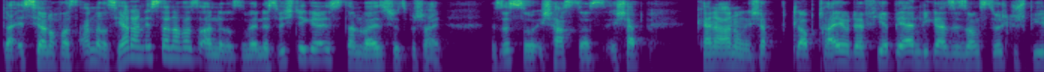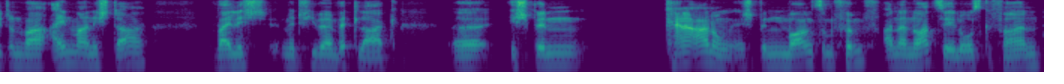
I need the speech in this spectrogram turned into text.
da ist ja noch was anderes. Ja, dann ist da noch was anderes. Und wenn das wichtiger ist, dann weiß ich jetzt Bescheid. Das ist so, ich hasse das. Ich habe, keine Ahnung, ich habe, glaube drei oder vier Bärenliga-Saisons durchgespielt und war einmal nicht da, weil ich mit Fieber im Bett lag. Äh, ich bin, keine Ahnung, ich bin morgens um fünf an der Nordsee losgefahren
